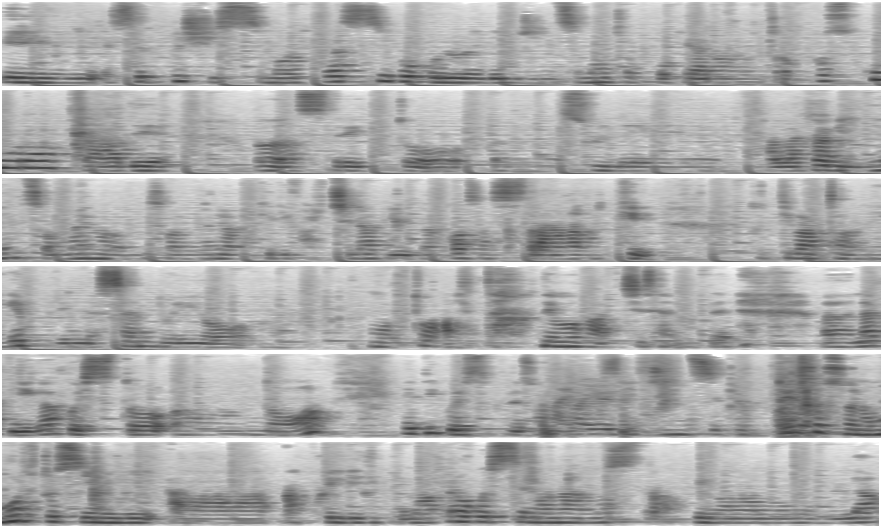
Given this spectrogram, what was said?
E è semplicissimo il classico colore del jeans non troppo chiaro non troppo scuro cade uh, stretto uh, sulle, alla caviglia insomma e non ho bisogno neanche di farci la piega cosa strana perché tutti i pantaloni che prendo essendo io molto alta devo farci sempre uh, la piega questo uh, no. E di questo ho preso un paio di jeans che ho preso. Sono molto simili a, a, quelli di prima però questi non hanno strappi non hanno nulla.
